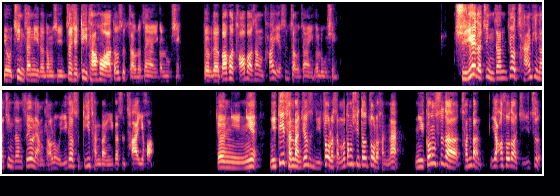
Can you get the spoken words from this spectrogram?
有竞争力的东西，这些地摊货啊都是走的这样一个路线。对不对？包括淘宝上，它也是走这样一个路线。企业的竞争，就产品的竞争，只有两条路，一个是低成本，一个是差异化。就是你你你低成本，就是你做了什么东西都做的很烂，你公司的成本压缩到极致，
